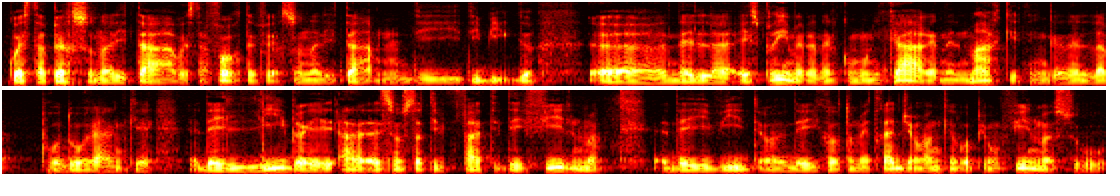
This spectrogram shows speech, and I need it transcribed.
questa personalità questa forte personalità di, di Big eh, nel esprimere nel comunicare nel marketing nella produrre anche dei libri, ah, sono stati fatti dei film, dei video, dei cortometraggi, ma anche proprio un film su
